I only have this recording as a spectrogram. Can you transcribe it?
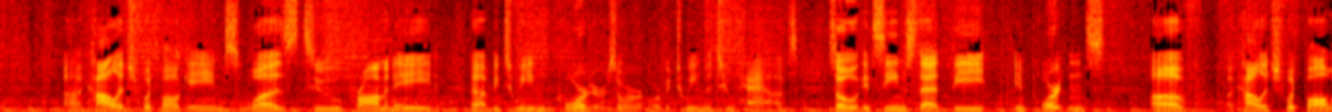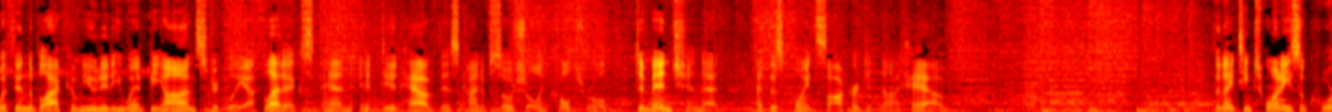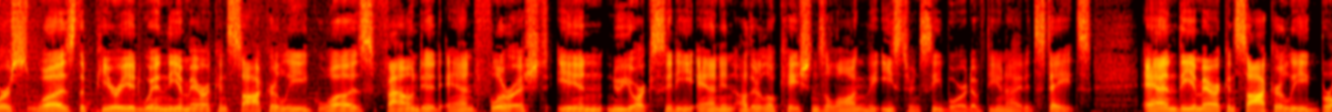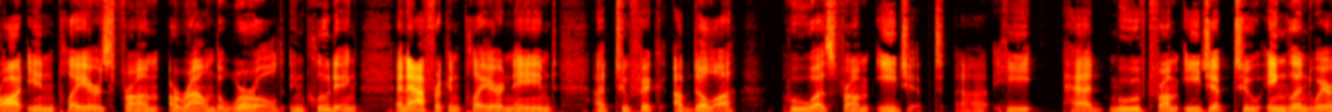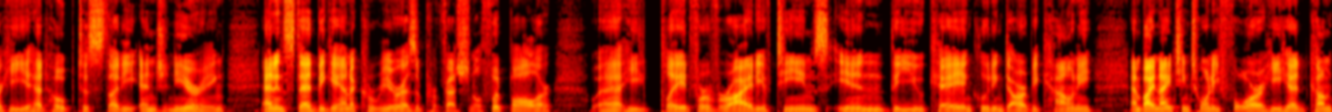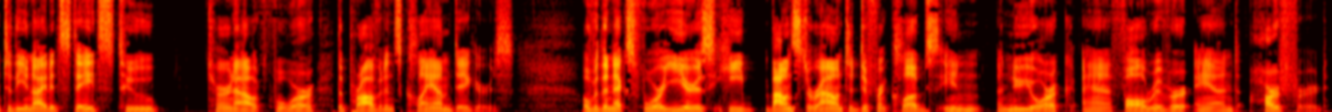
uh, college football games was to promenade uh, between quarters or, or between the two halves. So it seems that the importance of college football within the black community went beyond strictly athletics, and it did have this kind of social and cultural dimension that at this point soccer did not have. The 1920s, of course, was the period when the American Soccer League was founded and flourished in New York City and in other locations along the eastern seaboard of the United States. And the American Soccer League brought in players from around the world, including an African player named uh, Tufik Abdullah, who was from Egypt. Uh, he had moved from Egypt to England, where he had hoped to study engineering, and instead began a career as a professional footballer. Uh, he played for a variety of teams in the UK, including Derby County. And by 1924, he had come to the United States to turn out for the Providence Clam Diggers. Over the next four years, he bounced around to different clubs in uh, New York, uh, Fall River, and Hartford.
